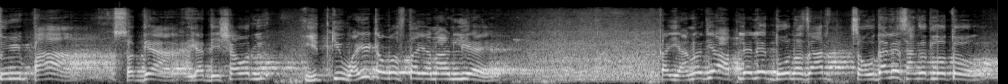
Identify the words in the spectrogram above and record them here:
तुम्ही पहा सध्या या देशावर इतकी वाईट अवस्था यानं आणली आहे. का यानं जे आपल्याला दोन हजार चौदाले सांगितलं होतं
